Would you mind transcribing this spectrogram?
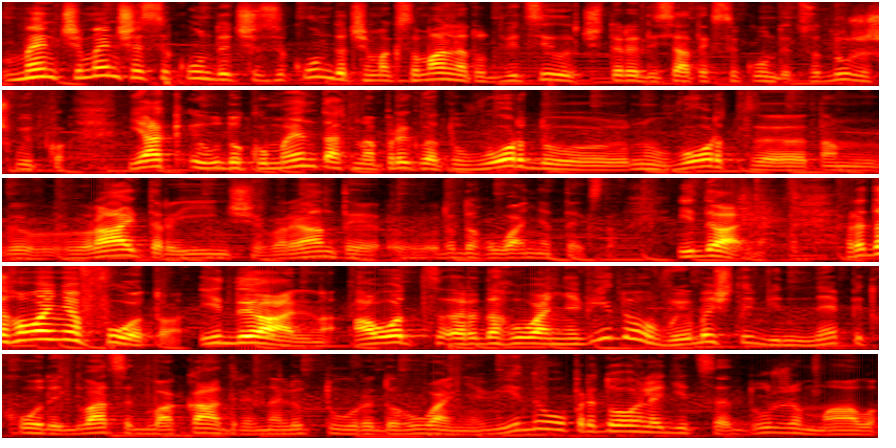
менше менше секунди чи секунди, чи максимально тут 2,4 секунди. Це дуже швидко. Як і у документах, наприклад, у Word, ну Word, е, там е, Writer і інші варіанти е, редагування тексту. Ідеально. Редагування фото ідеально. А от редагування відео, вибачте, він не підходить. 22 кадри на люту редагування відео при догляді це дуже мало.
